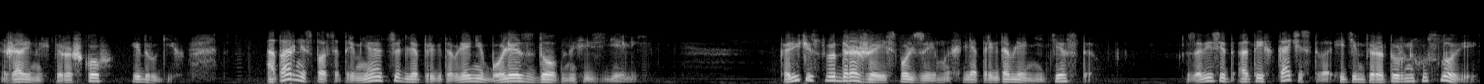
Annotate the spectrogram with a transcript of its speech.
жареных пирожков и других. Опарный способ применяется для приготовления более сдобных изделий. Количество дрожжей, используемых для приготовления теста, зависит от их качества и температурных условий,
